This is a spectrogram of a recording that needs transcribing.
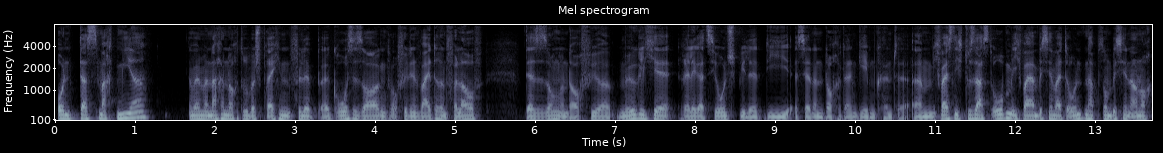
Und das macht mir wenn wir nachher noch drüber sprechen, Philipp, äh, große Sorgen auch für den weiteren Verlauf der Saison und auch für mögliche Relegationsspiele, die es ja dann doch dann geben könnte. Ähm, ich weiß nicht, du saßt oben, ich war ja ein bisschen weiter unten, habe so ein bisschen auch noch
